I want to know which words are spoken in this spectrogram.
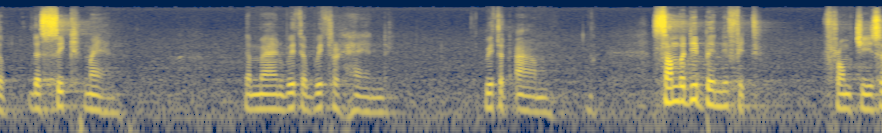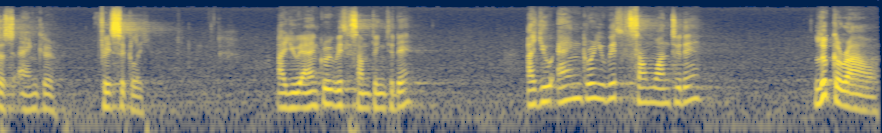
the, the sick man, the man with a withered hand, withered arm. Somebody benefit from Jesus' anger physically. Are you angry with something today? Are you angry with someone today? Look around.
